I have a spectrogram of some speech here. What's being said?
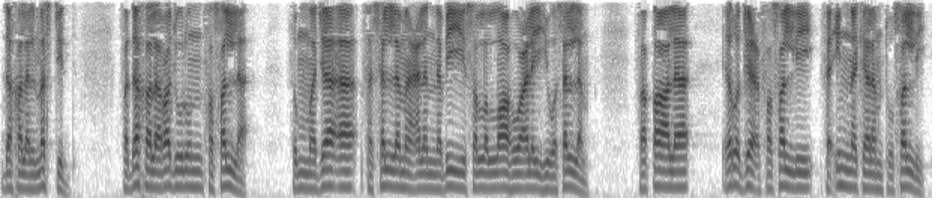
دخل المسجد، فدخل رجل فصلى، ثم جاء فسلم على النبي صلى الله عليه وسلم، فقال: ارجع فصلي فإنك لم تصلي.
